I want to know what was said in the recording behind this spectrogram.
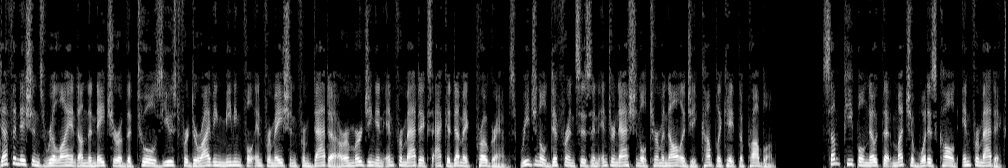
Definitions reliant on the nature of the tools used for deriving meaningful information from data are emerging in informatics academic programs. Regional differences and international terminology complicate the problem. Some people note that much of what is called informatics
